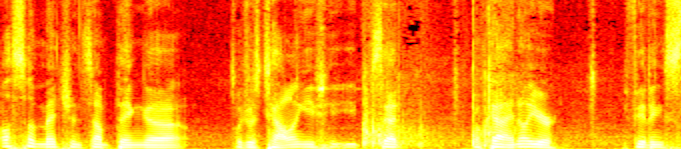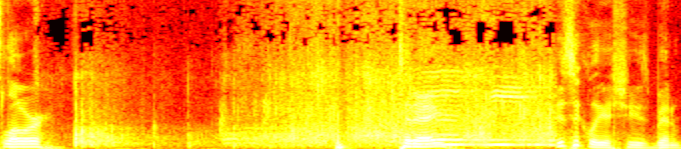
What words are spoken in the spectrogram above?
Also mentioned something uh, which was telling. You, you said, "Okay, I know you're feeling slower today. Physically, she's been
